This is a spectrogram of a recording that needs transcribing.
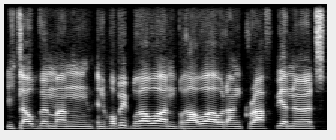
Ich glaube, wenn man einen Hobbybrauer, einen Brauer oder einen Craft-Bier-Nerd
